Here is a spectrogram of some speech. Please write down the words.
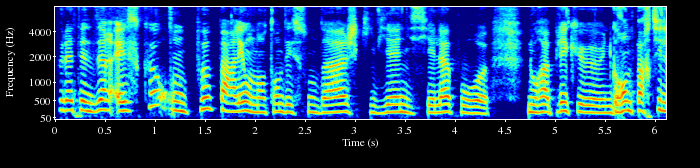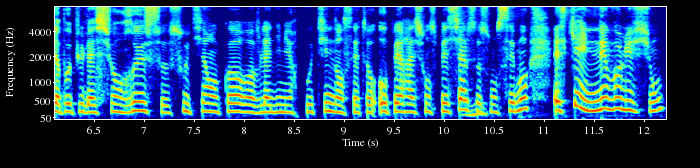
Nicolas Tenzer, est-ce qu'on peut parler, on entend des sondages qui viennent ici et là pour euh, nous rappeler qu'une grande partie de la population russe soutient encore Vladimir Poutine dans cette opération spéciale, ce mhm. sont ces mots. Est-ce qu'il y a une évolution?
